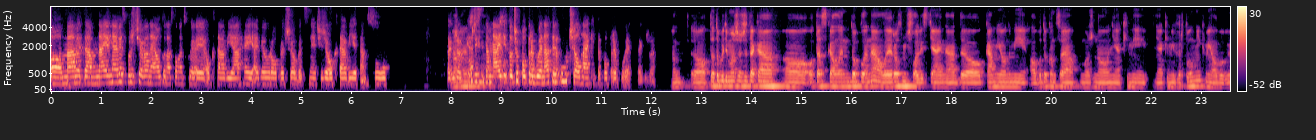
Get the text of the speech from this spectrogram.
Máme tam naj, najviac požičiavané auto na Slovensku je Octavia, hej, aj v Európe všeobecne, čiže Octavie tam sú. Takže no, každý si tam nájde to, čo potrebuje na ten účel, na aký to potrebuje. Takže. No, toto bude možno, že taká otázka len do plena, ale rozmýšľali ste aj nad kamionmi alebo dokonca možno nejakými, nejakými vrtulníkmi, alebo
